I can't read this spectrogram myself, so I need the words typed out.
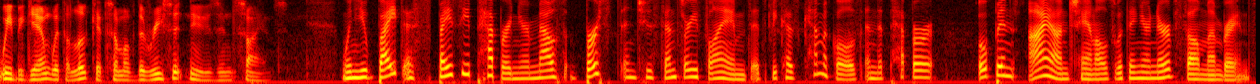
We begin with a look at some of the recent news in science. When you bite a spicy pepper and your mouth bursts into sensory flames, it's because chemicals in the pepper open ion channels within your nerve cell membranes,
